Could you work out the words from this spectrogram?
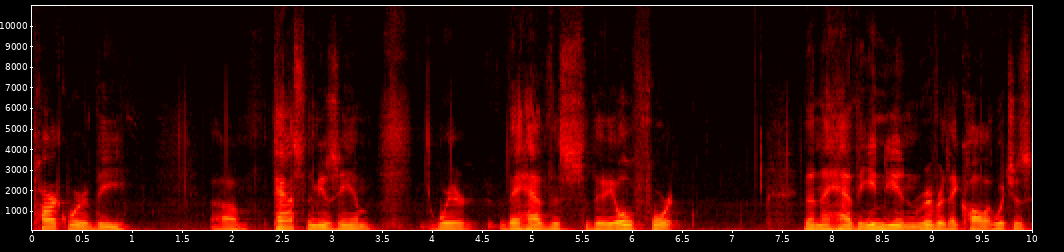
park where the um, past the museum, where they have this the old fort, then they have the Indian River they call it, which is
